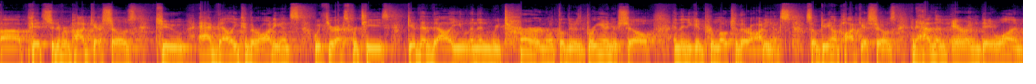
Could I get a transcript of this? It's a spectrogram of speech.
uh, pitch to different podcast shows to add value to their audience with your expertise, give them value, and then return what they'll do is bring you on your show, and then you can promote to their audience. So getting on podcast shows and have them air on day one.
